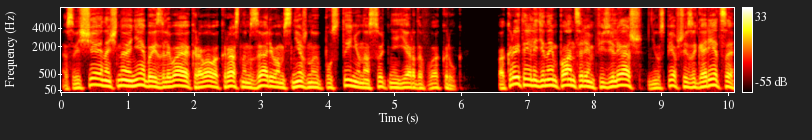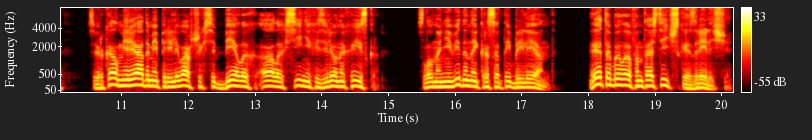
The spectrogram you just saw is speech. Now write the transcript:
освещая ночное небо и заливая кроваво-красным заревом снежную пустыню на сотни ярдов вокруг. Покрытый ледяным панцирем фюзеляж, не успевший загореться, сверкал мириадами переливавшихся белых, алых, синих и зеленых искр, словно невиданной красоты бриллиант. Это было фантастическое зрелище.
